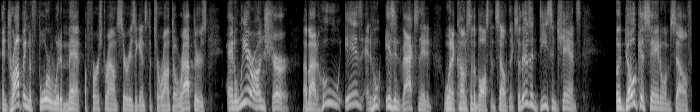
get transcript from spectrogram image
And dropping to four would have meant a first round series against the Toronto Raptors. And we are unsure about who is and who isn't vaccinated when it comes to the Boston Celtics. So there's a decent chance Udoka saying to himself,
